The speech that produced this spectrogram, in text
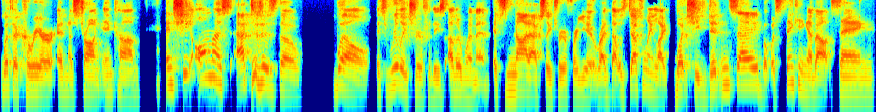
with a career and a strong income. And she almost acted as though, well, it's really true for these other women. It's not actually true for you, right? That was definitely like what she didn't say, but was thinking about saying,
